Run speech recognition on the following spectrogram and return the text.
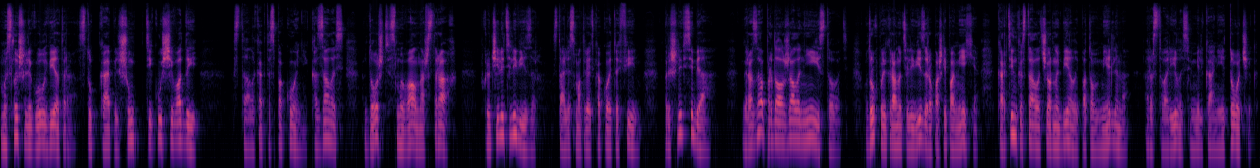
Мы слышали гул ветра, стук капель, шум текущей воды. Стало как-то спокойней. Казалось, дождь смывал наш страх. Включили телевизор, стали смотреть какой-то фильм. Пришли в себя. Гроза продолжала неистовать. Вдруг по экрану телевизора пошли помехи, картинка стала черно-белой, потом медленно растворилась в мелькании точек.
